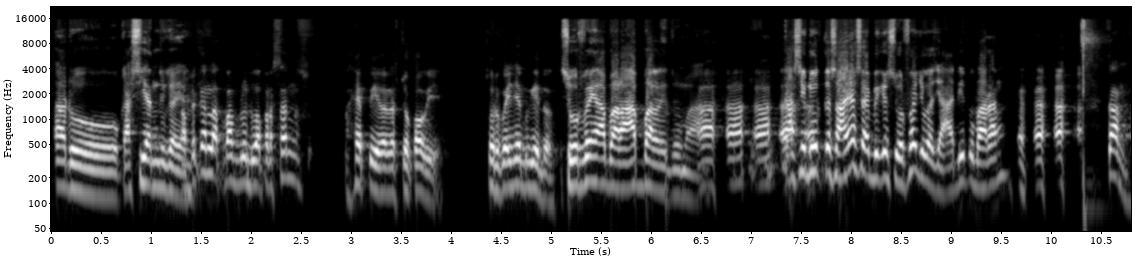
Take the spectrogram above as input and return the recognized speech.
aduh kasihan juga ya. Tapi kan 82 persen happy terhadap Jokowi. Surveinya begitu. Survei abal-abal itu mah. Kasih duit ke saya, saya bikin survei juga jadi tuh barang. Tam,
